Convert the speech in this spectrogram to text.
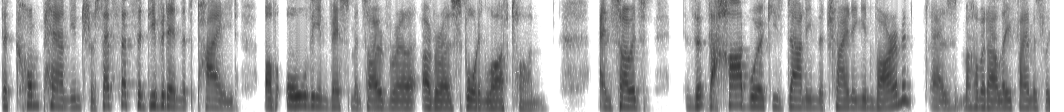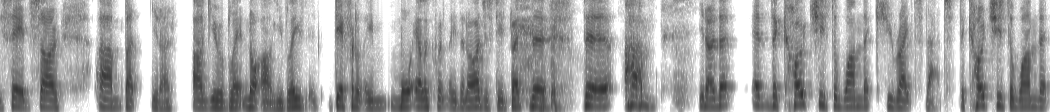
the compound interest. That's, that's the dividend that's paid of all the investments over a, over a sporting lifetime. And so it's, the, the hard work is done in the training environment, as Muhammad Ali famously said. So, um, but you know, arguably, not arguably, definitely more eloquently than I just did. But the the um, you know that the coach is the one that curates that. The coach is the one that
